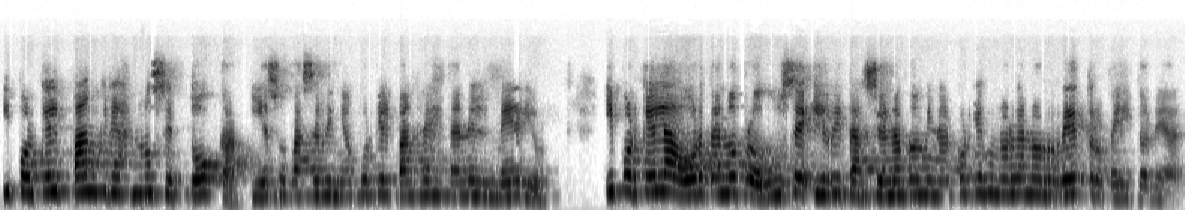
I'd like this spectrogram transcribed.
¿Y por qué el páncreas no se toca? Y eso va a ser riñón porque el páncreas está en el medio. ¿Y por qué la aorta no produce irritación abdominal? Porque es un órgano retroperitoneal.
